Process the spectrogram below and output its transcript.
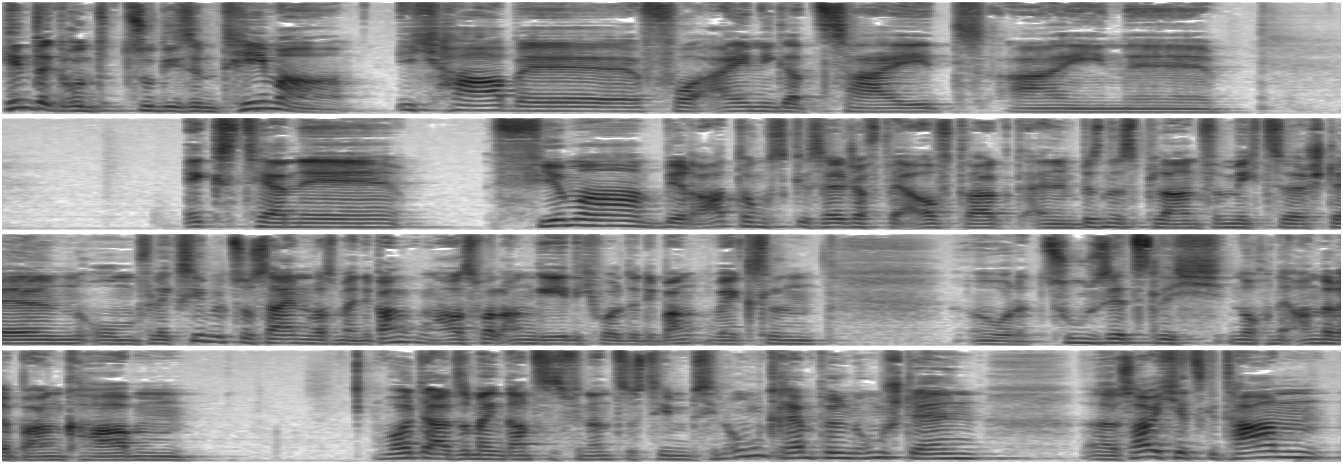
Hintergrund zu diesem Thema. Ich habe vor einiger Zeit eine externe Firma, Beratungsgesellschaft beauftragt, einen Businessplan für mich zu erstellen, um flexibel zu sein, was meine Bankenauswahl angeht. Ich wollte die Banken wechseln oder zusätzlich noch eine andere Bank haben. Wollte also mein ganzes Finanzsystem ein bisschen umkrempeln, umstellen. Äh, das habe ich jetzt getan.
